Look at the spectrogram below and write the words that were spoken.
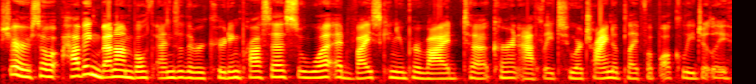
Sure. So, having been on both ends of the recruiting process, what advice can you provide to current athletes who are trying to play football collegiately?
